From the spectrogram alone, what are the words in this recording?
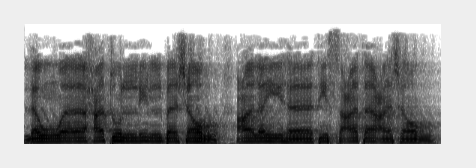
لَوَّاحَةٌ لِلْبَشَرِ عَلَيْهَا تِسْعَةَ عَشَرَ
